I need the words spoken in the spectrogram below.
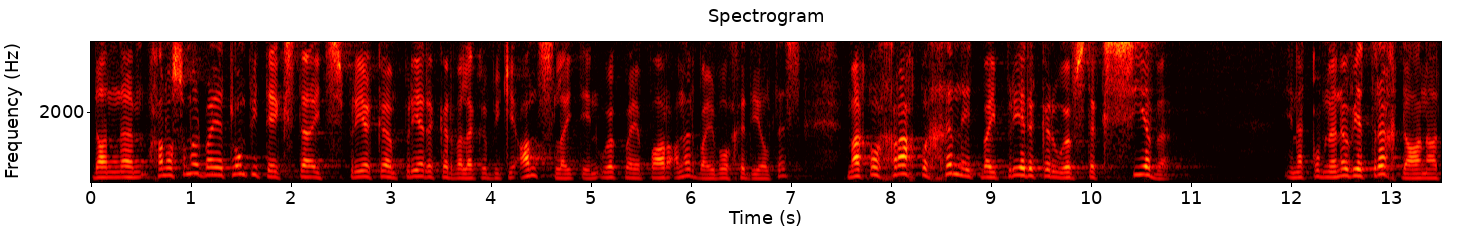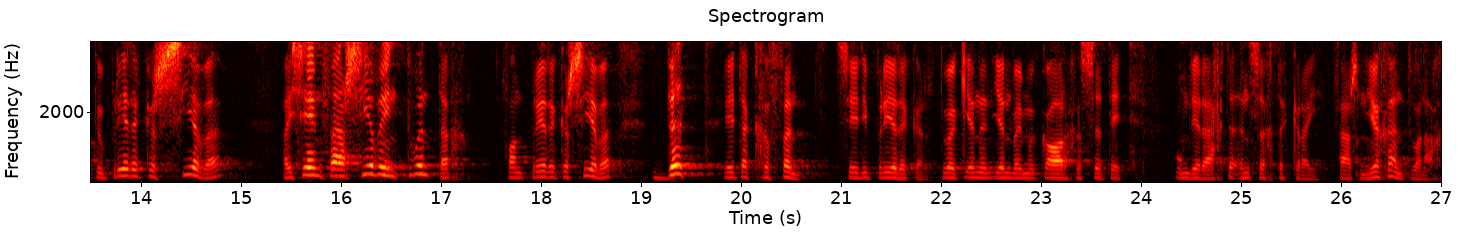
Dan ehm um, gaan ons sommer by 'n klompie tekste uit Spreuke en Prediker wil ek 'n bietjie aansluit en ook by 'n paar ander Bybelgedeeltes. Maar ek wil graag begin net by Prediker hoofstuk 7. En ek kom nou-nou weer terug daarna toe Prediker 7. Hy sê in vers 27 van Prediker 7, dit het ek gevind, sê die prediker, toe ek een en een bymekaar gesit het om die regte insig te kry. Vers 29.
